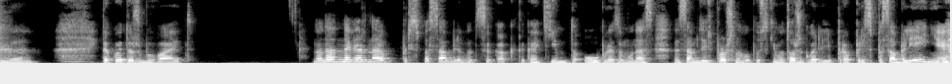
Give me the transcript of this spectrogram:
Да. Такое тоже бывает. Но надо, наверное, приспосабливаться как-то каким-то образом. У нас, на самом деле, в прошлом выпуске мы тоже говорили про приспособление,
